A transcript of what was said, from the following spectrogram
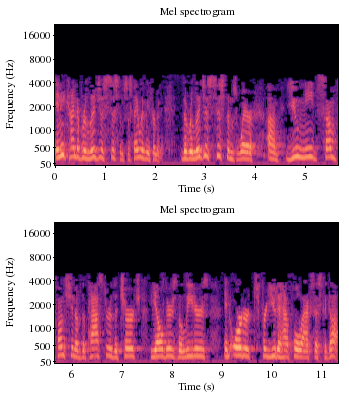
any kind of religious system, so stay with me for a minute. The religious systems where um, you need some function of the pastor, the church, the elders, the leaders, in order for you to have full access to God.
